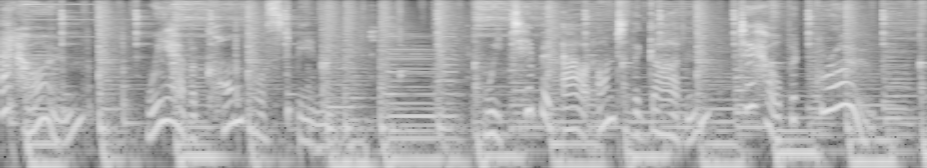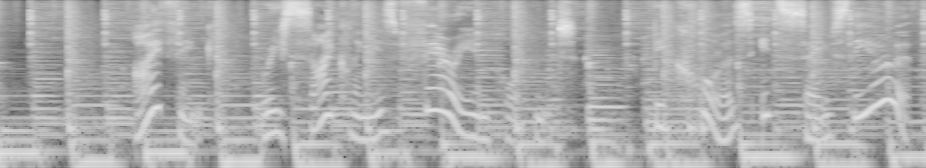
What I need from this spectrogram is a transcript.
At home, we have a compost bin. We tip it out onto the garden to help it grow. I think recycling is very important because it saves the earth.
